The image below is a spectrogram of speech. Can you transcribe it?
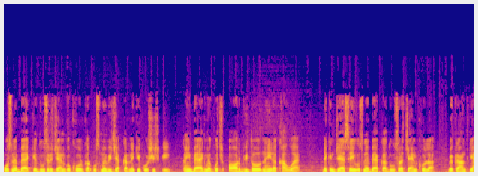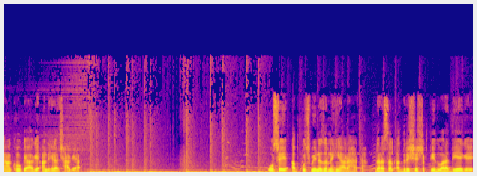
उसने बैग के दूसरे चैन को खोलकर उसमें भी चेक करने की कोशिश की। कहीं बैग में कुछ और भी तो नहीं रखा हुआ है। लेकिन जैसे ही उसने बैग का दूसरा चैन खोला, विक्रांत की आँखों के आगे अंधेरा छा गया। उसे अब कुछ भी नज़र नहीं आ रहा था। दरअसल अदृश्य शक्ति द्वारा दिए गए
